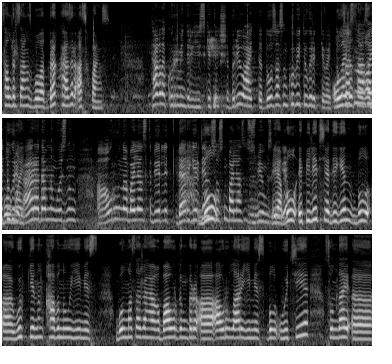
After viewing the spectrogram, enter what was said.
салдырсаңыз болады. Бірақ қазір асықпаңыз. Тағы да көрермендерге ескертейікші. Біреу айтты дозасын көбейту керек деп айтты. Олай дозасын азайту керек. әр адамның өзінің ауруына байланысты беріледі. Дәрігерден Бұл- сосын байланысты үзбеуіміз иә керек бұл эпилепсия деген бұл өпкенің қабынуы емес. Болмаса жаңағы бауырдың бір аурулары емес бұл өте сондай ә,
